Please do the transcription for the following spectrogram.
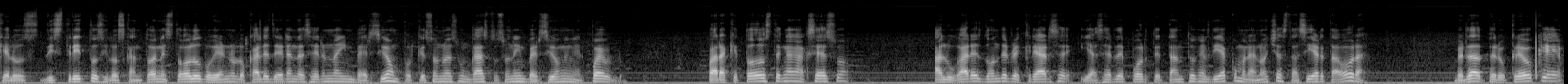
que los distritos y los cantones, todos los gobiernos locales deberían de hacer una inversión, porque eso no es un gasto, es una inversión en el pueblo, para que todos tengan acceso a lugares donde recrearse y hacer deporte, tanto en el día como en la noche hasta cierta hora, ¿verdad? Pero creo que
